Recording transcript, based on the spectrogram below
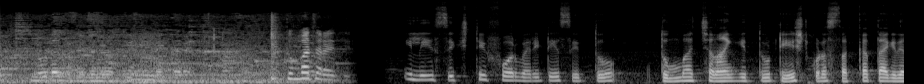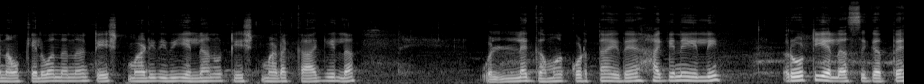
ಇತ್ತು ತುಂಬ ಥರ ಇದ್ದು ಇಲ್ಲಿ ಸಿಕ್ಸ್ಟಿ ಫೋರ್ ವೆರೈಟೀಸ್ ಇತ್ತು. ತುಂಬ ಚೆನ್ನಾಗಿತ್ತು ಟೇಸ್ಟ್ ಕೂಡ ಸಖತ್ತಾಗಿದೆ. ನಾವು ಕೆಲವೊಂದನ್ನು ಟೇಸ್ಟ್ ಮಾಡಿದ್ದೀವಿ ಎಲ್ಲನೂ ಟೇಸ್ಟ್ ಮಾಡೋಕ್ಕಾಗಿಲ್ಲ. ಒಳ್ಳೆ ಘಮ ಕೊಡ್ತಾ ಇದೆ. ಹಾಗೆಯೇ ಇಲ್ಲಿ ರೋಟಿ ಎಲ್ಲ ಸಿಗತ್ತೆ.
